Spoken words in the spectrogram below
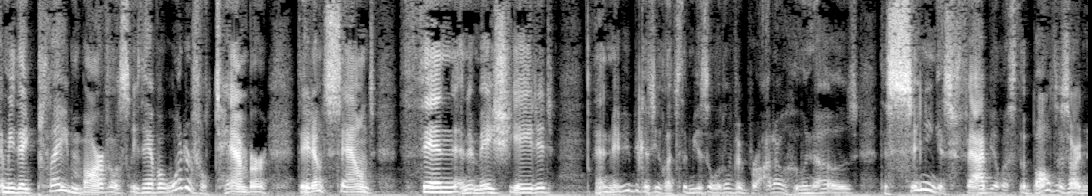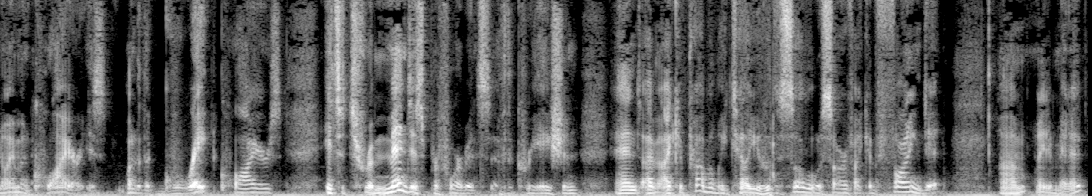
I mean, they play marvelously. They have a wonderful timbre. They don't sound thin and emaciated. And maybe because he lets them use a little vibrato, who knows? The singing is fabulous. The Balthasar Neumann Choir is one of the great choirs. It's a tremendous performance of the creation. And I, I could probably tell you who the soloists are if I can find it. Um, wait a minute.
